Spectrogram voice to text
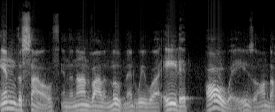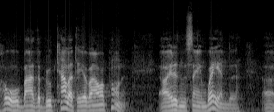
in the South, in the nonviolent movement, we were aided always, on the whole, by the brutality of our opponent. Uh, it isn't the same way in the uh,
